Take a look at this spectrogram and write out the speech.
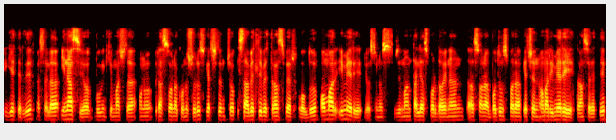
getirdi. Mesela Inacio bugünkü maçta onu biraz sonra konuşuruz. Gerçekten çok isabetli bir transfer oldu. Omar İmeri biliyorsunuz. Bizim Antalya Spor'da oynayan daha sonra Bodrumspor'a geçen Omar İmeri'yi transfer etti.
